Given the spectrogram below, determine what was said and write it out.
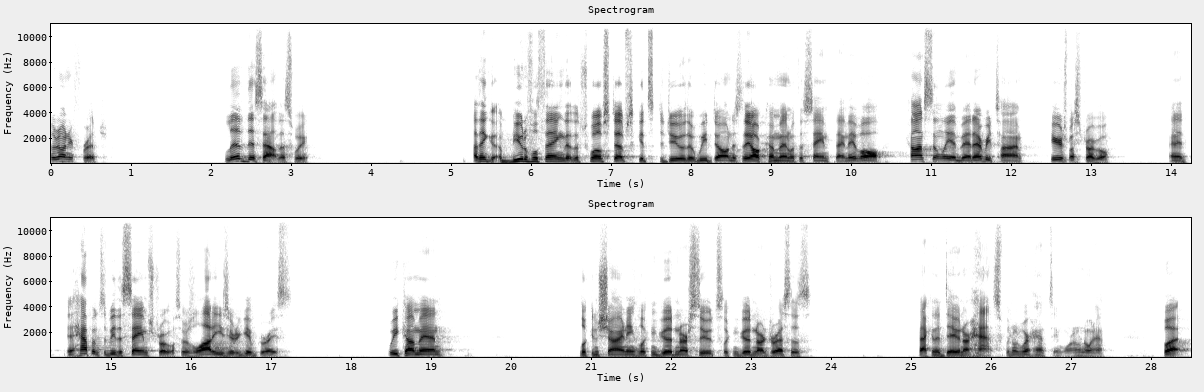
Put it on your fridge. Live this out this week. I think a beautiful thing that the 12 steps gets to do that we don't is they all come in with the same thing. They've all constantly admit every time, here's my struggle. And it, it happens to be the same struggle, so it's a lot easier to give grace. We come in, looking shiny, looking good in our suits, looking good in our dresses. Back in the day in our hats. We don't wear hats anymore. I don't know what happened. But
